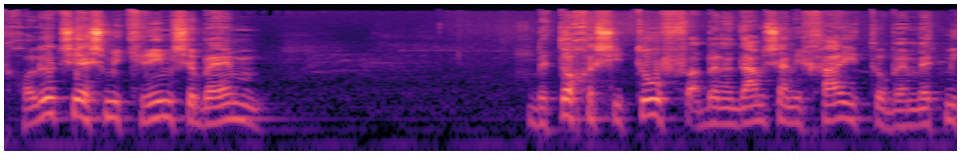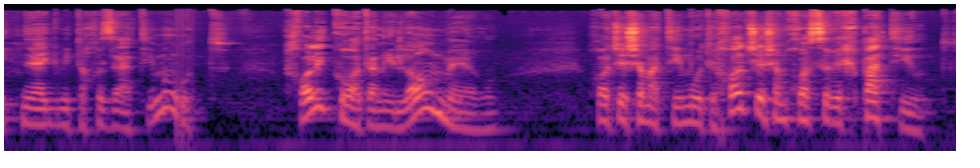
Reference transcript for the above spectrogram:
יכול להיות שיש מקרים שבהם בתוך השיתוף הבן אדם שאני חי איתו באמת מתנהג מתוך איזו אטימות. יכול לקרות, אני לא אומר. יכול להיות שיש שם אטימות, יכול להיות שיש שם חוסר אכפתיות.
